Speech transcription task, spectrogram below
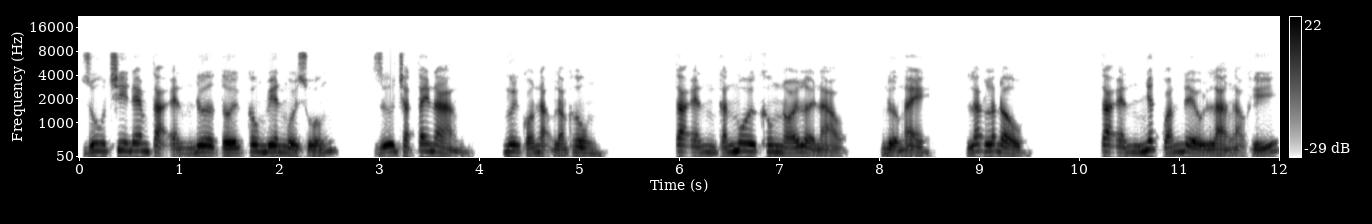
Du Chi đem tạ ẻn đưa tới công viên ngồi xuống, giữ chặt tay nàng, ngươi có nặng lắm không? Tạ ẻn cắn môi không nói lời nào, nửa ngày, lắc lắc đầu. Tạ én nhất quán đều là ngạo khí,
